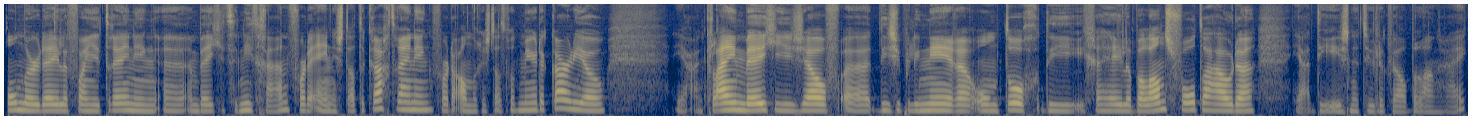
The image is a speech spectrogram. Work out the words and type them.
onderdelen van je training uh, een beetje te niet gaan. Voor de een is dat de krachttraining, voor de ander is dat wat meer de cardio. Ja, een klein beetje jezelf uh, disciplineren om toch die gehele balans vol te houden. Ja, die is natuurlijk wel belangrijk.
